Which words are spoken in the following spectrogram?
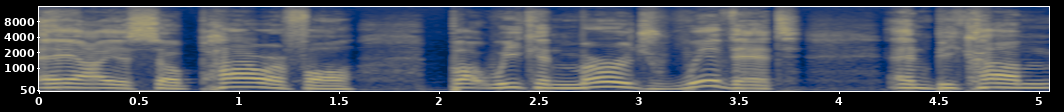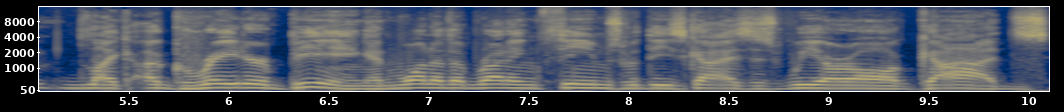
AI is so powerful, but we can merge with it and become like a greater being. And one of the running themes with these guys is we are all gods.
